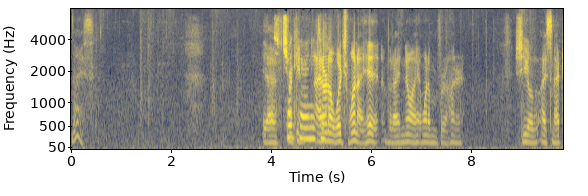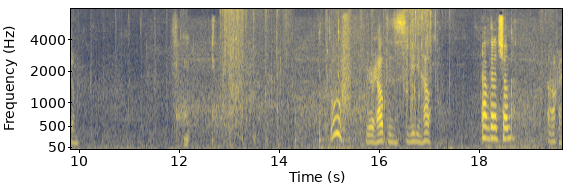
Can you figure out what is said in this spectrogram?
Nice. Yeah, I There's a chug here, I freaking. I don't know which one I hit, but I know I hit one of them for a hundred. Shield, I sniped him. Oof, your health is needing help. I've got a chug. Oh, okay.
